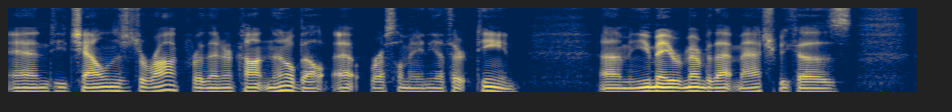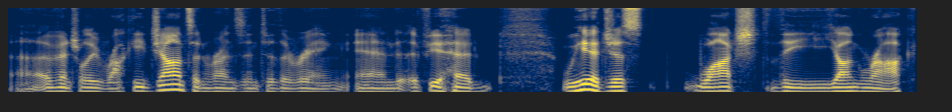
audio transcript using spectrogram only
and he challenged The Rock for the Intercontinental Belt at WrestleMania 13. Um, you may remember that match because uh, eventually Rocky Johnson runs into the ring, and if you had, we had just watched the Young Rock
